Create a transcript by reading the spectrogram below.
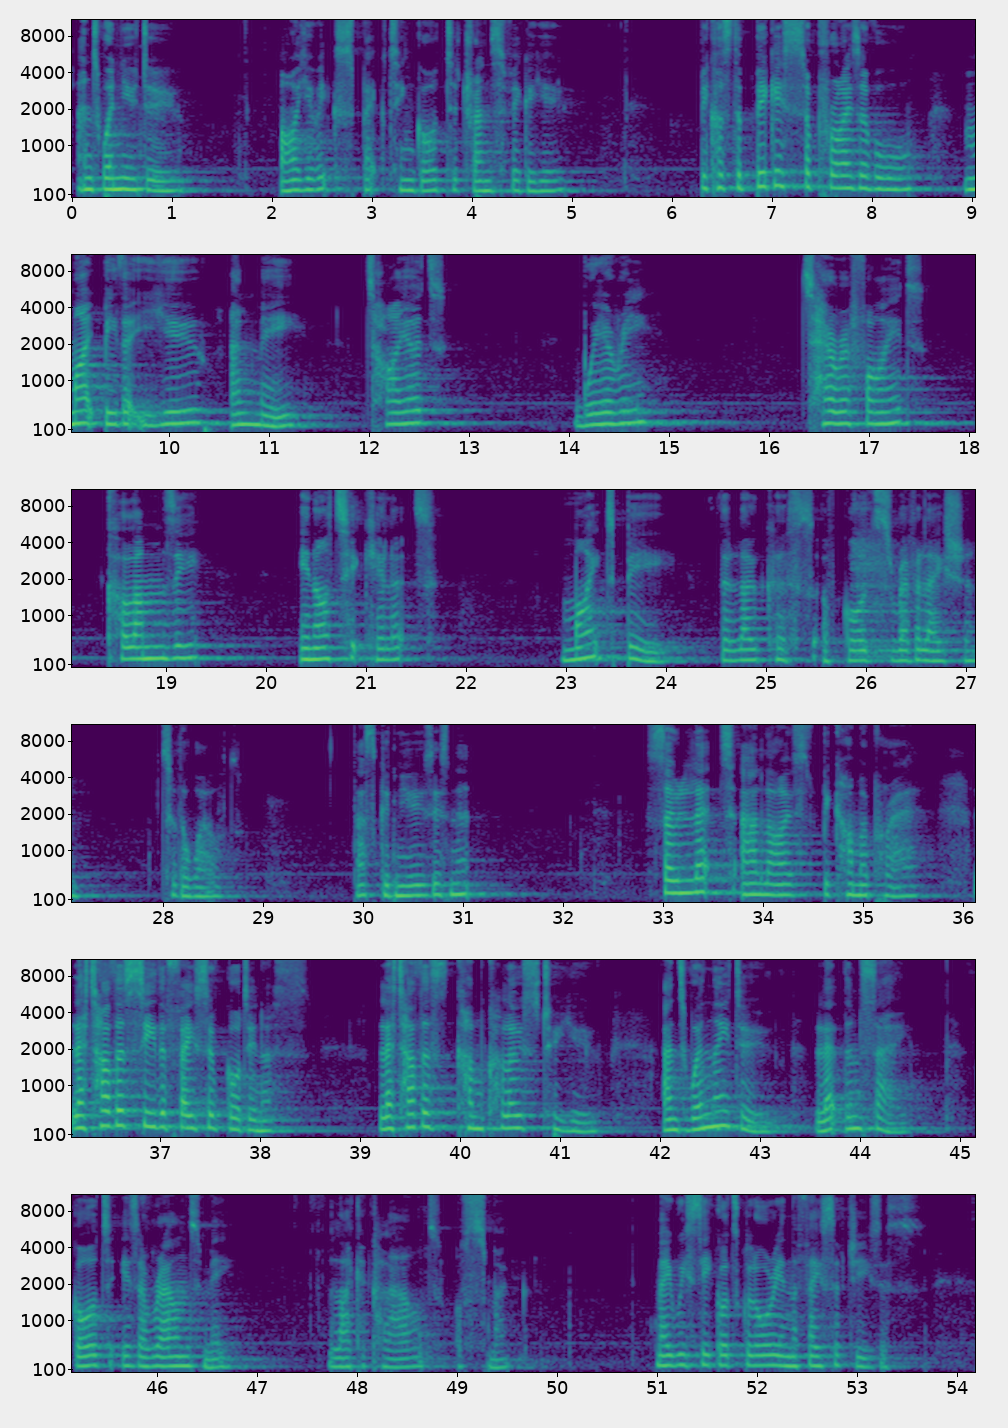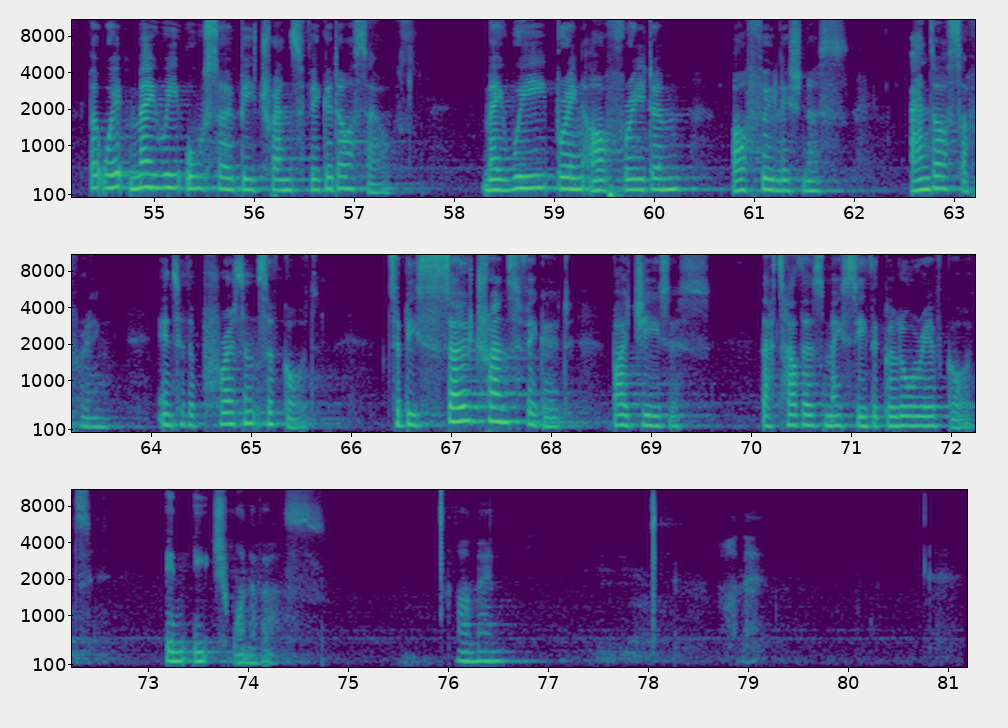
And when you do, are you expecting God to transfigure you? Because the biggest surprise of all might be that you and me, tired, weary, terrified, clumsy, inarticulate, might be the locus of God's revelation to the world. That's good news, isn't it? So let our lives become a prayer. Let others see the face of God in us. Let others come close to you. And when they do, let them say, God is around me like a cloud of smoke. May we see God's glory in the face of Jesus. But we, may we also be transfigured ourselves. May we bring our freedom, our foolishness, and our suffering into the presence of God to be so transfigured by Jesus that others may see the glory of God in each one of us. Amen.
